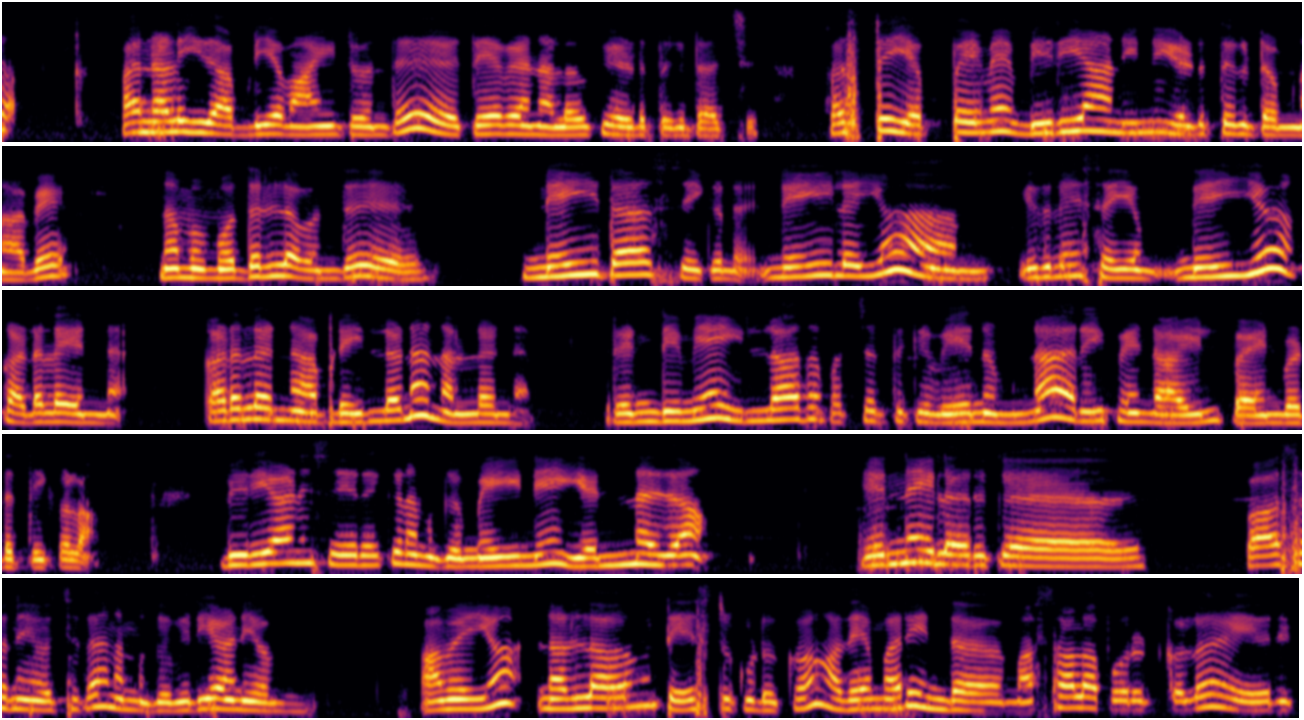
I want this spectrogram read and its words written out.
அதனால் இதை அப்படியே வாங்கிட்டு வந்து தேவையான அளவுக்கு எடுத்துக்கிட்டாச்சு. ஃபஸ்ட்டு எப்பயுமே பிரியாணின்னு எடுத்துக்கிட்டோம்னாவே நம்ம முதல்ல வந்து நெய் தான் சேர்க்கணும் நெய்லையும் இதுலேயும் செய்ய நெய்யும் கடலை எண்ணெய். கடலை எண்ணெய் அப்படி இல்லைன்னா நல்லெண்ணெய் ரெண்டுமே இல்லாத பட்சத்துக்கு வேணும்னா ரீஃபைண்ட் ஆயில் பயன்படுத்திக்கலாம். பிரியாணி செய்கிறதுக்கு நமக்கு மெயினே எண்ணெய் தான். எண்ணெயில் இருக்க வாசனையை வச்சு தான் நமக்கு பிரியாணி அமையும். நல்லாவும் டேஸ்ட்டு கொடுக்கும். அதே மாதிரி இந்த மசாலா பொருட்களும் எரி-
